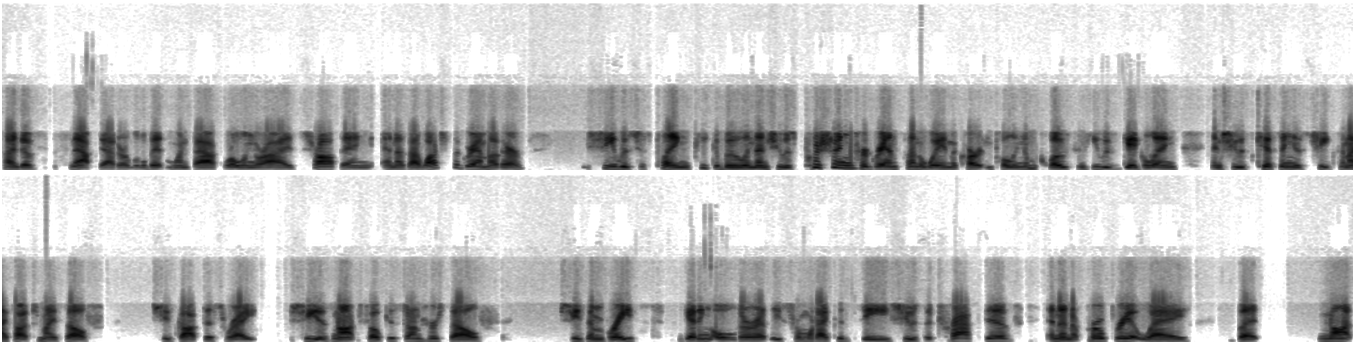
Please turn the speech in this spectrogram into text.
kind of snapped at her a little bit and went back, rolling her eyes, shopping. And as I watched the grandmother, she was just playing peekaboo and then she was pushing her grandson away in the cart and pulling him close and he was giggling and she was kissing his cheeks and I thought to myself she's got this right she is not focused on herself she's embraced getting older at least from what I could see she was attractive in an appropriate way but not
